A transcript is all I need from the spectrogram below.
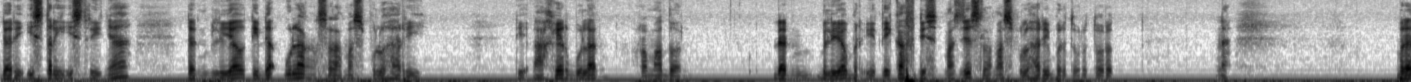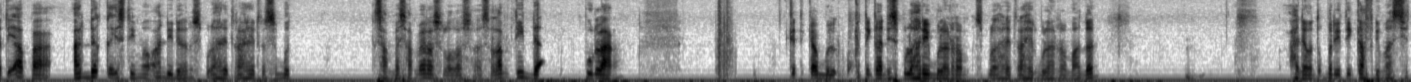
dari istri-istrinya dan beliau tidak pulang selama 10 hari di akhir bulan Ramadan dan beliau beritikaf di masjid selama 10 hari berturut-turut. Nah, berarti apa? Ada keistimewaan di dalam 10 hari terakhir tersebut. Sampai-sampai Rasulullah SAW tidak pulang ketika ketika di 10 hari bulan 10 hari terakhir bulan Ramadan hanya untuk beritikaf di masjid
